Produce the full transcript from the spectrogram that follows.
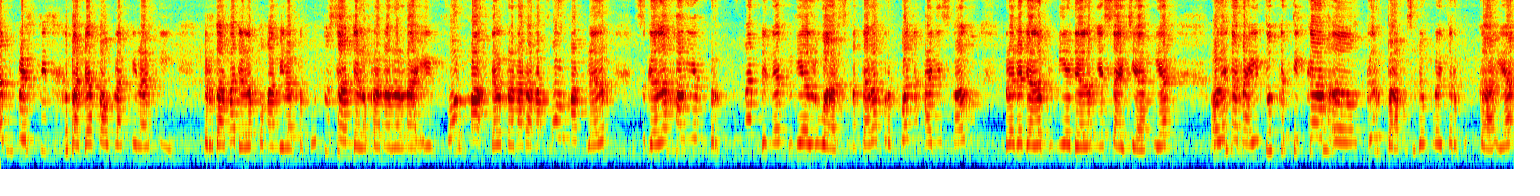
memberikan prestis kepada kaum laki-laki, terutama dalam pengambilan keputusan, dalam ranah-ranah informal, dalam ranah-ranah format, dalam segala hal yang berhubungan dengan dunia luar. Sementara perempuan hanya selalu berada dalam dunia dalamnya saja, ya. Oleh karena itu, ketika uh, gerbang sudah mulai terbuka, ya,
